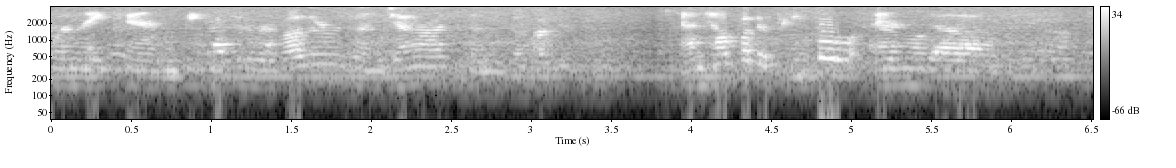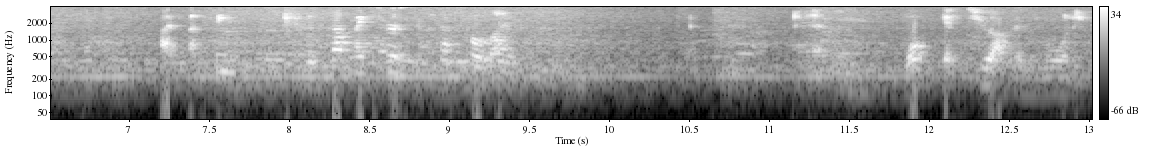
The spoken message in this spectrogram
when they can be considerate of others and generous and and help other people and uh, I, I think that, that makes for a successful life. And what gets you up in the morning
